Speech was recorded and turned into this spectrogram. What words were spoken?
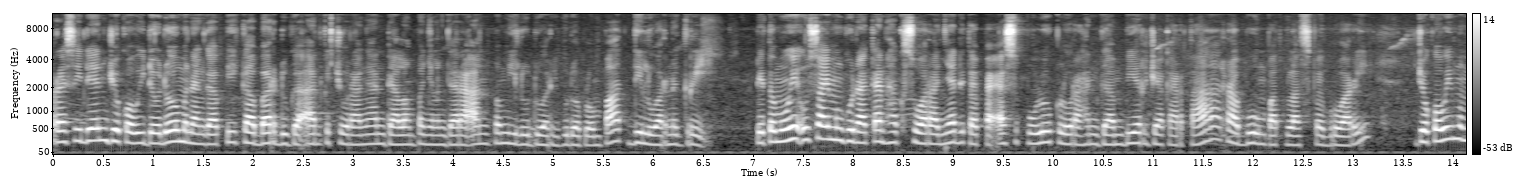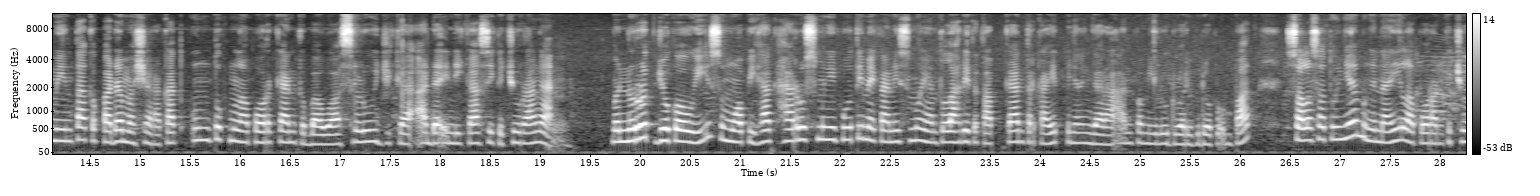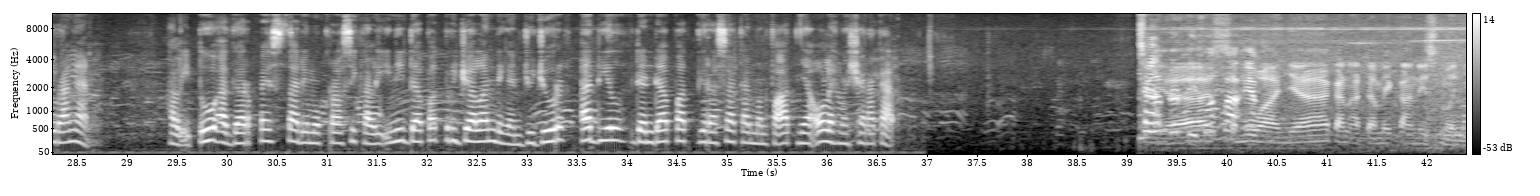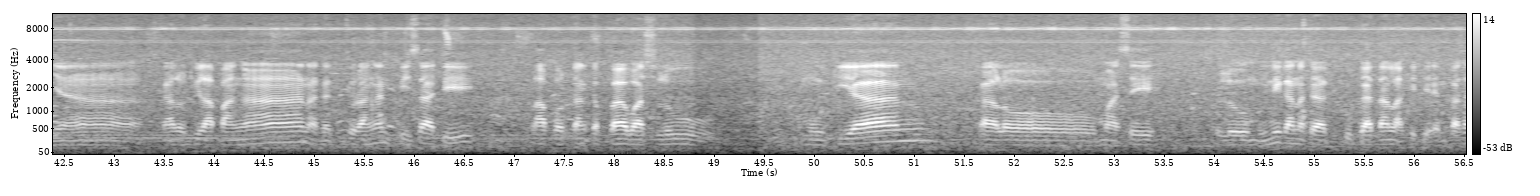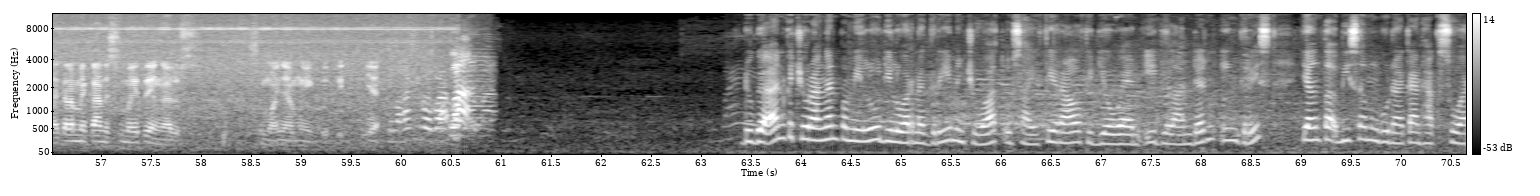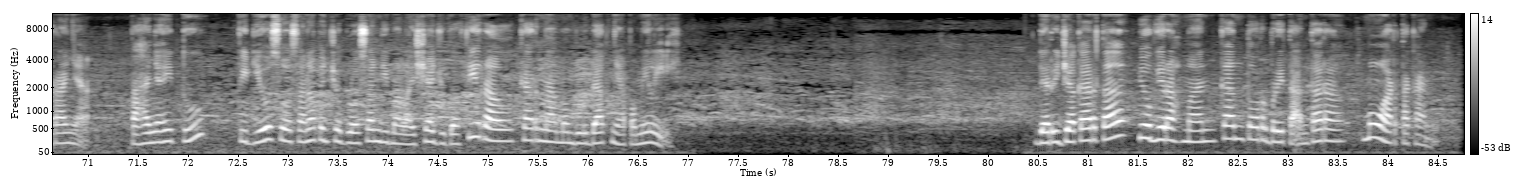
Presiden Joko Widodo menanggapi kabar dugaan kecurangan dalam penyelenggaraan pemilu 2024 di luar negeri. Ditemui usai menggunakan hak suaranya di TPS 10 Kelurahan Gambir, Jakarta, Rabu 14 Februari, Jokowi meminta kepada masyarakat untuk melaporkan ke Bawaslu jika ada indikasi kecurangan. Menurut Jokowi, semua pihak harus mengikuti mekanisme yang telah ditetapkan terkait penyelenggaraan pemilu 2024, salah satunya mengenai laporan kecurangan. Hal itu agar pesta demokrasi kali ini dapat berjalan dengan jujur, adil, dan dapat dirasakan manfaatnya oleh masyarakat. Ya, semuanya kan ada mekanismenya. Kalau di lapangan ada kecurangan bisa dilaporkan ke Bawaslu. Kemudian kalau masih belum, ini kan ada gugatan lagi di MK. Saya kira mekanisme itu yang harus semuanya mengikuti. Ya. Terima kasih Bapak. Dugaan kecurangan pemilu di luar negeri mencuat usai viral video WNI di London, Inggris yang tak bisa menggunakan hak suaranya. Tak hanya itu, video suasana pencoblosan di Malaysia juga viral karena membludaknya pemilih. Dari Jakarta, Yogi Rahman, Kantor Berita Antara, mewartakan.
